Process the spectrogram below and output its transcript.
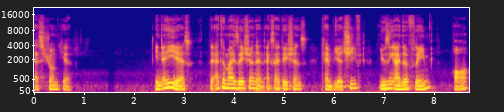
as shown here. In AES, the atomization and excitations can be achieved using either flame or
